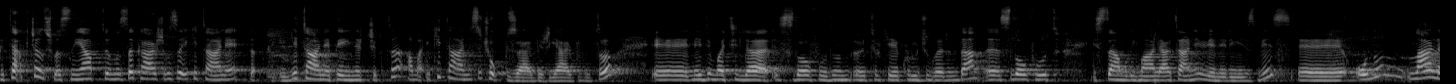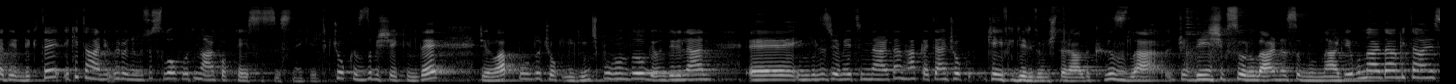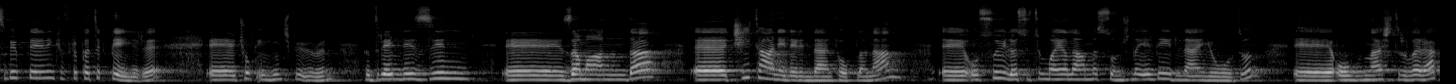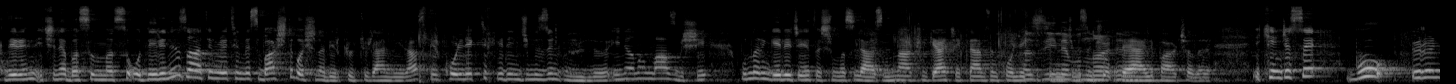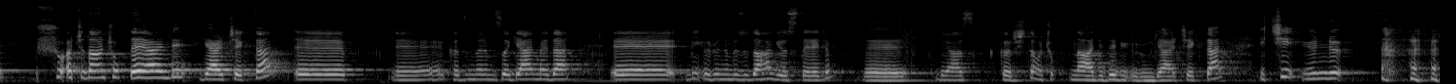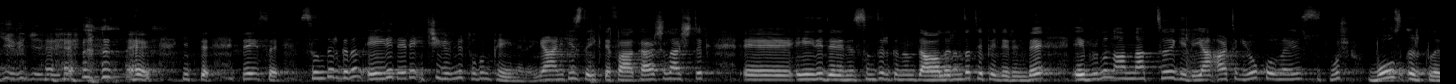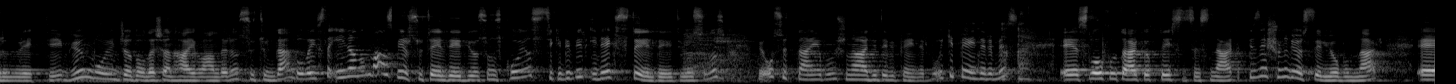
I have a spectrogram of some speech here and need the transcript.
Kitap çalışmasını yaptığımızda karşımıza iki tane, 50 tane peynir çıktı ama iki tanesi çok güzel bir yer buldu. Ee, Nedim Atilla Slow Food'un e, Türkiye kurucularından e, Slow Food İstanbul İmalathane üyeleriyiz biz. Ee, onlarla birlikte iki tane ürünümüzü Slow Food'un Arkof tesisine girdik. Çok hızlı bir şekilde cevap buldu, çok ilginç bulundu. Gönderilen e, İngilizce metinlerden hakikaten çok keyifli geri dönüşler aldık. Hızla, değişik sorular nasıl bunlar diye. Bunlardan bir tanesi Büyükdere'nin küflü katık peyniri. E, çok ilginç bir ürün. Hıdrellez'in e, zamanında e, çiğ tanelerinden toplanan e, o suyla sütün mayalanması sonucunda elde edilen yoğurdun e, olgunlaştırılarak derinin içine basılması, o derinin zaten üretilmesi başlı başına bir kültürel miras, bir kolektif bilincimizin ürünü, inanılmaz bir şey. Bunların geleceğe taşınması lazım. Bunlar çünkü gerçekten bizim kolektif Hazine bilincimizin bunlar, çok evet. değerli parçaları. İkincisi bu ürün şu açıdan çok değerli gerçekten. E, e, kadınlarımıza gelmeden e, bir ürünümüzü daha gösterelim. E, biraz karıştı ama çok nadide bir ürün gerçekten. İçi yünlü Geri geliyor. evet gitti. Neyse Sındırgı'nın Eğridere içi yünlü tulum peyniri. Yani biz de ilk defa karşılaştık. Ee, Eğridere'nin Sındırgı'nın dağlarında tepelerinde Ebru'nun anlattığı gibi yani artık yok olmaya yüz tutmuş boz ırkların ürettiği gün boyunca dolaşan hayvanların sütünden dolayısıyla inanılmaz bir süt elde ediyorsunuz. Koyun sütü gibi bir inek sütü elde ediyorsunuz ve o sütten yapılmış nadide bir peynir. Bu iki peynirimiz e, Slow Food Arkeof sitesinde artık bize şunu gösteriyor bunlar. E,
